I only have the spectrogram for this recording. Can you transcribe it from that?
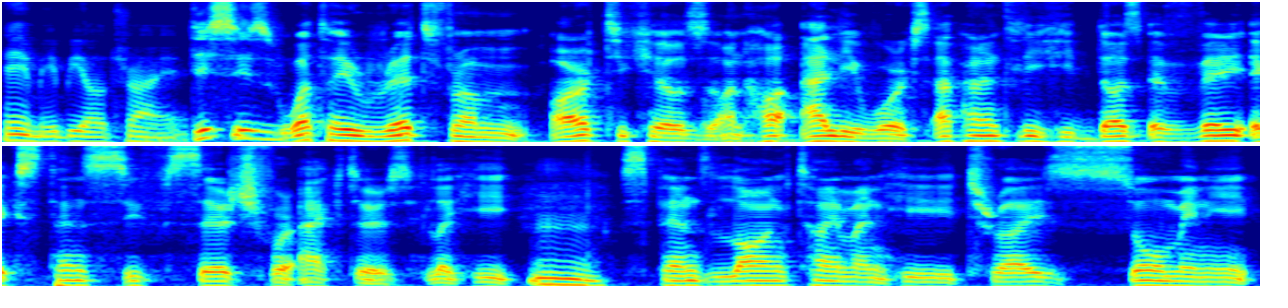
hey, maybe I'll try it? This is what I read from articles on how Ali works. Apparently, he does a very extensive search for actors. Like he mm. spends long time and he tries so many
